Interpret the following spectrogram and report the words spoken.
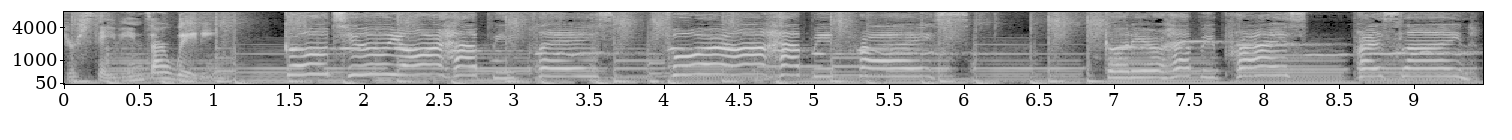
Your savings are waiting Go to your happy place for a happy price. Go to your happy price, Priceline.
